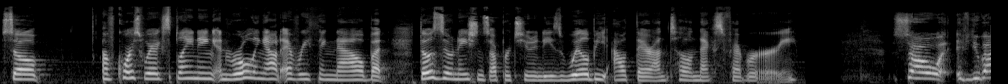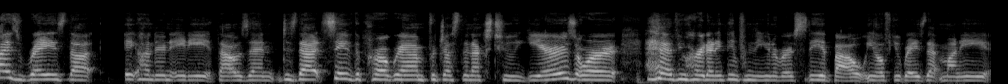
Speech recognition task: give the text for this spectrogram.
So of course, we're explaining and rolling out everything now, but those donations opportunities will be out there until next February. So, if you guys raise the 888,000. Does that save the program for just the next 2 years or have you heard anything from the university about, you know, if you raise that money,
